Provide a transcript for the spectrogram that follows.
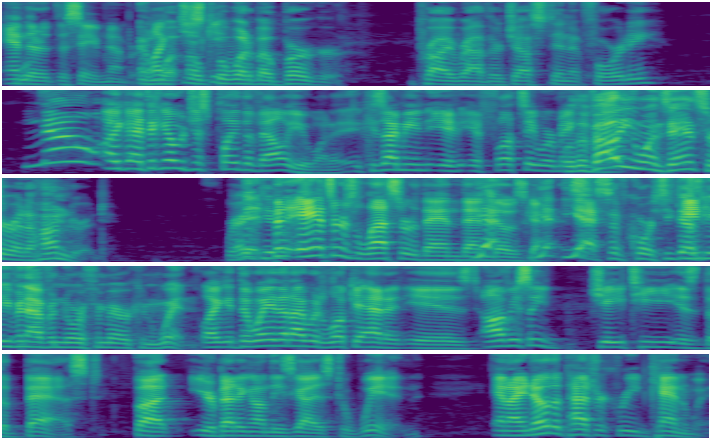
And they're at the same number. Like what, just oh, but what about Berger? Probably rather Justin at forty. No, like I think I would just play the value on it because I mean if, if let's say we're Well, making the value ones Ancer at hundred, right? but, answers lesser than than yeah, those guys. yes, of course. He doesn't And- even have a North American win. Like the way that I would look at it is obviously JT is the best, but you're betting on these guys to win. And I know that Patrick Reed can win.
